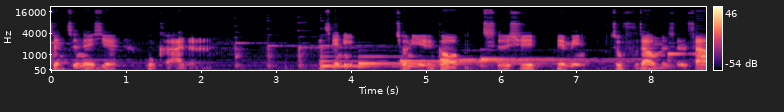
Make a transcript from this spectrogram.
甚至那些不可爱的人。感谢你，求你能够持续怜悯、祝福在我们身上，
